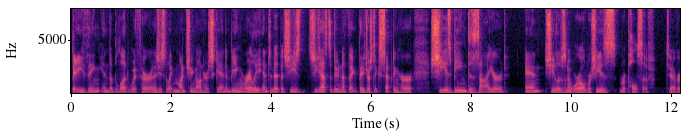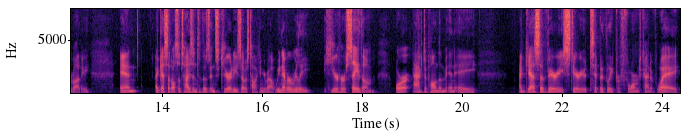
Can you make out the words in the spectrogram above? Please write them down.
bathing in the blood with her and as you said like munching on her skin and being really intimate but she's she has to do nothing they're just accepting her she is being desired and she lives in a world where she is repulsive to everybody. And I guess it also ties into those insecurities I was talking about. We never really hear her say them or act upon them in a, I guess, a very stereotypically performed kind of way.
